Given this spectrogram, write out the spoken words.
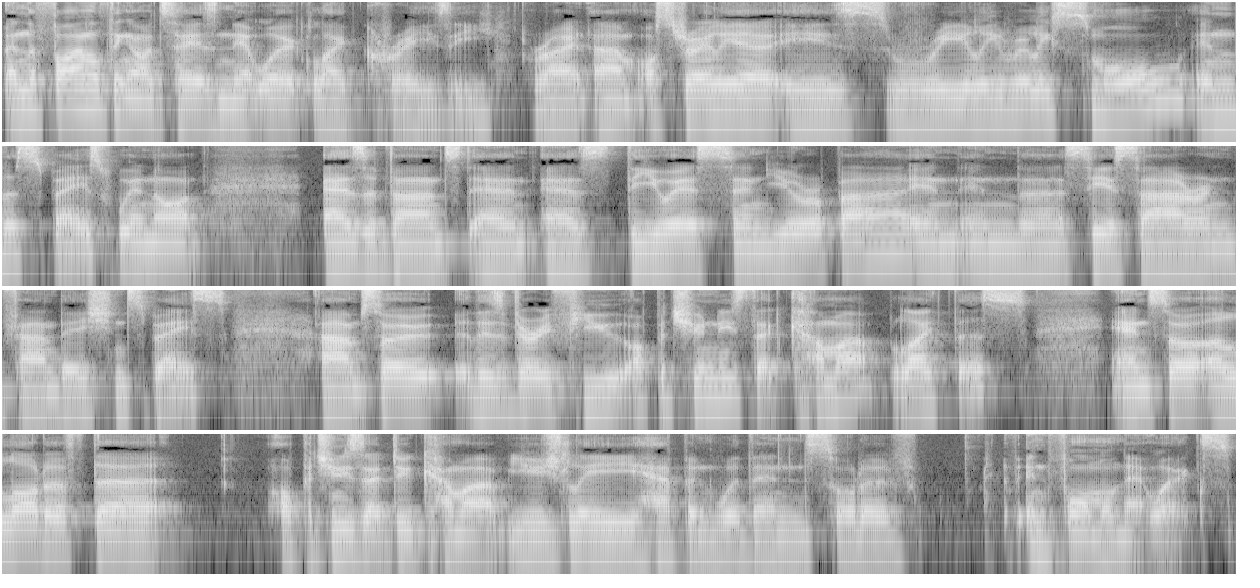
And the final thing I would say is network like crazy. Right, um, Australia is really really small in this space. We're not as advanced and, as the US and Europe are in, in the CSR and foundation space. Um, so there's very few opportunities that come up like this. And so a lot of the opportunities that do come up usually happen within sort of informal networks.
